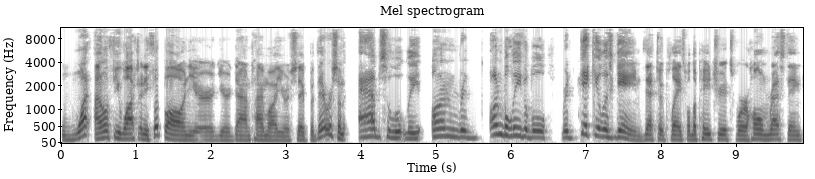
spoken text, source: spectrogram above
what I don't know if you watched any football in your your downtime while you were sick, but there were some absolutely unre- unbelievable, ridiculous games that took place while the Patriots were home resting,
